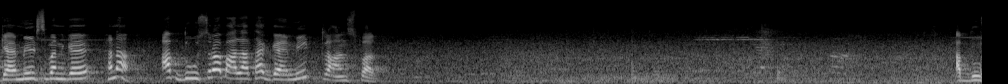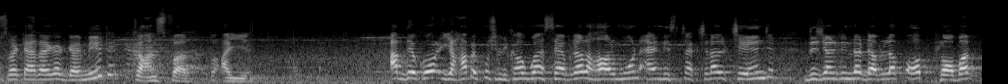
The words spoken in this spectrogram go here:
गैमिट्स बन गए, है ना? अब दूसरा वाला था गैमिट ट्रांसफ़र। अब दूसरा क्या रहेगा? Gamete transfer. तो आइए। अब देखो, यहाँ पे कुछ लिखा हुआ है several hormone and structural change result in the develop of flower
